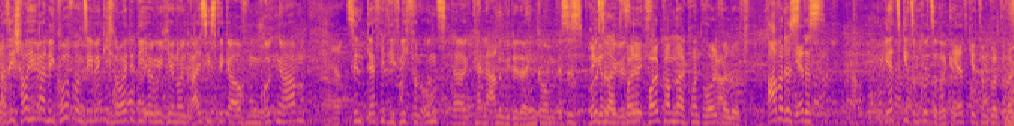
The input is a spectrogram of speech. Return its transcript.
Also ich schaue hier gerade in die Kurve und sehe wirklich Leute, die irgendwelche 39-Sticker auf dem Rücken haben. Sind definitiv nicht von uns. Äh, keine Ahnung, wie die da hinkommen. Es ist größer Wie gesagt, völlig, selbst. vollkommener Kontrollverlust. Aber das, Jetzt- das, jetzt geht es um kurze Röcke. Jetzt geht's um kurze Rücken.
